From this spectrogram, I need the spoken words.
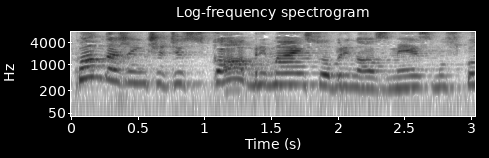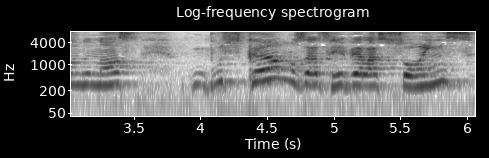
quando a gente descobre mais sobre nós mesmos, quando nós buscamos as revelações,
